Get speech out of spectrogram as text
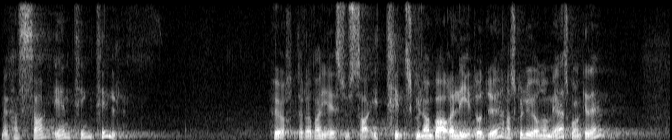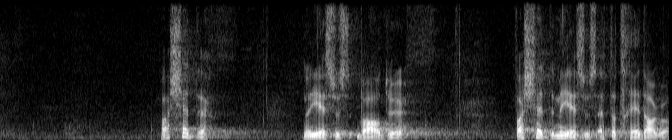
Men han sa én ting til. Hørte dere hva Jesus sa? Skulle han bare lide og dø? Han skulle gjøre noe mer, skulle han ikke det? Hva skjedde når Jesus var død? Hva skjedde med Jesus etter tre dager?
